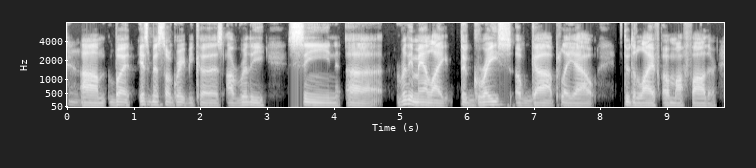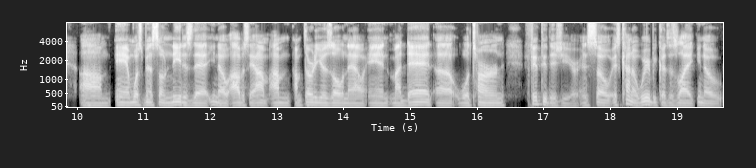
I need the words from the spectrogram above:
Mm-hmm. Um, but it's been so great because I've really seen uh, really man like the grace of God play out through the life of my father. Um, and what's been so neat is that you know, obviously, I'm I'm I'm 30 years old now, and my dad uh, will turn 50 this year, and so it's kind of weird because it's like you know,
